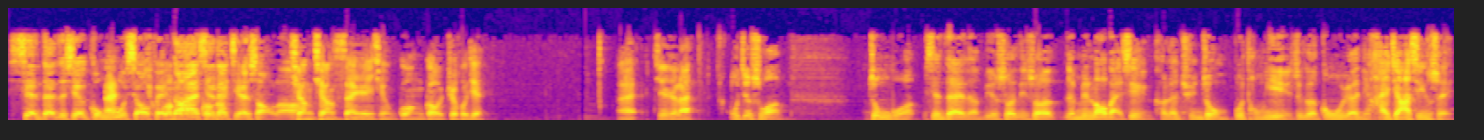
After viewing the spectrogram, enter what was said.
现在这些公务消费，哎当然现在减少了啊。锵锵三人行，广告之后见。哎，接着来，我就说啊，中国现在的，比如说你说人民老百姓可能群众不同意这个公务员你还加薪水，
